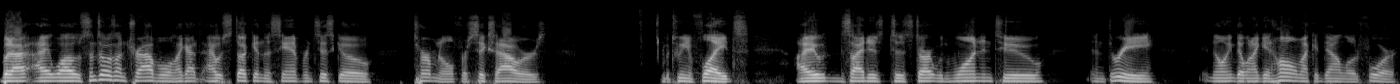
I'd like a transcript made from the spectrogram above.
But I, I, well, since I was on travel and I got, I was stuck in the San Francisco terminal for six hours between flights, I decided to start with one and two and three, knowing that when I get home I could download four.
